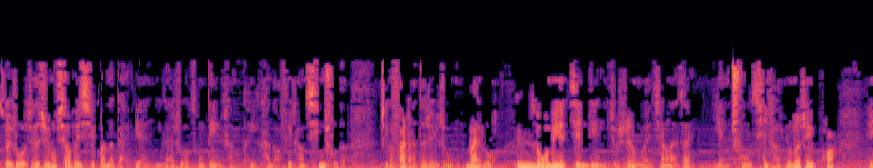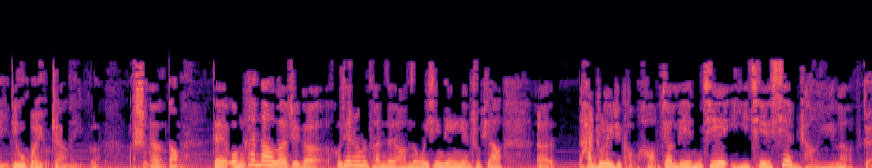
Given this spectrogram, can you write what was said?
所以说，我觉得这种消费习惯的改变，应该说从电影上可以看到非常清楚的这个发展的这种脉络。嗯，所以我们也坚定就是认为，将来在演出、现场娱乐这一块儿，也一定会有这样的一个啊时代的到来。对，我们看到了这个侯先生的团队啊，我们的微信电影演出票，呃，喊出了一句口号，叫“连接一切现场娱乐”。对。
